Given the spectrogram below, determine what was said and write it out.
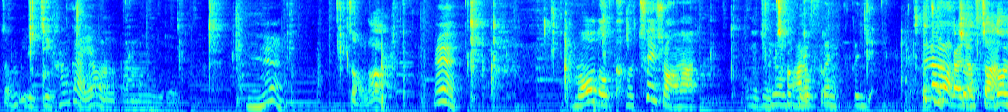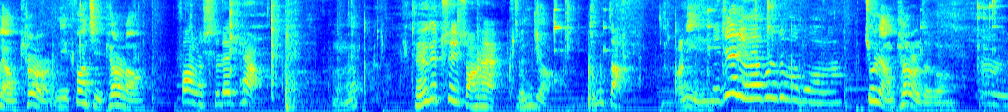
좀 일찍 한가요 오늘 밥 먹는 게. 음, 走了。嗯，毛都可脆爽了，那就差不多。那么你，找到两片儿，你放几片了？放了十来片儿。嗯，这个脆爽还真假？真假？哪里？你这里面放这么多吗？就两片儿这个。嗯，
